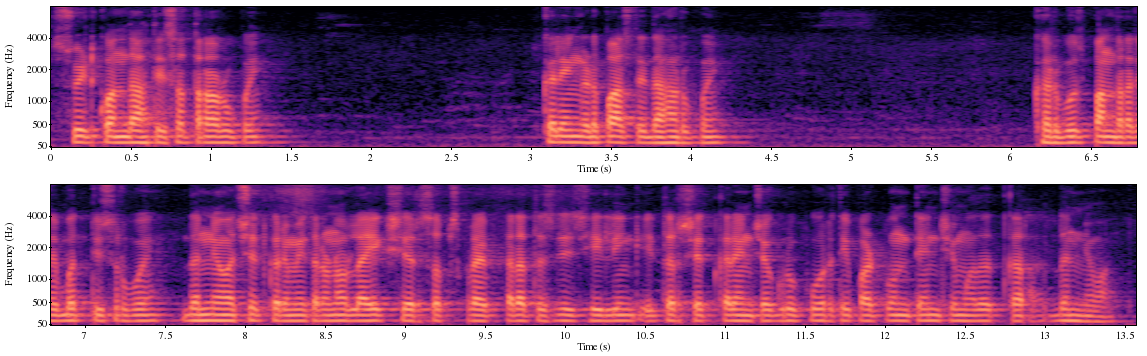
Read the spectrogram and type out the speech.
स्वीटकॉर्न दहा ते सतरा रुपये. कलिंगड पाच ते दहा रुपये. खरबूज पंधरा ते बत्तीस रुपये. धन्यवाद शेतकरी मित्रांनो. लाईक शेअर सबस्क्राईब करा. तसेच ही लिंक इतर शेतकऱ्यांच्या ग्रुपवरती पाठवून त्यांची मदत करा. धन्यवाद.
